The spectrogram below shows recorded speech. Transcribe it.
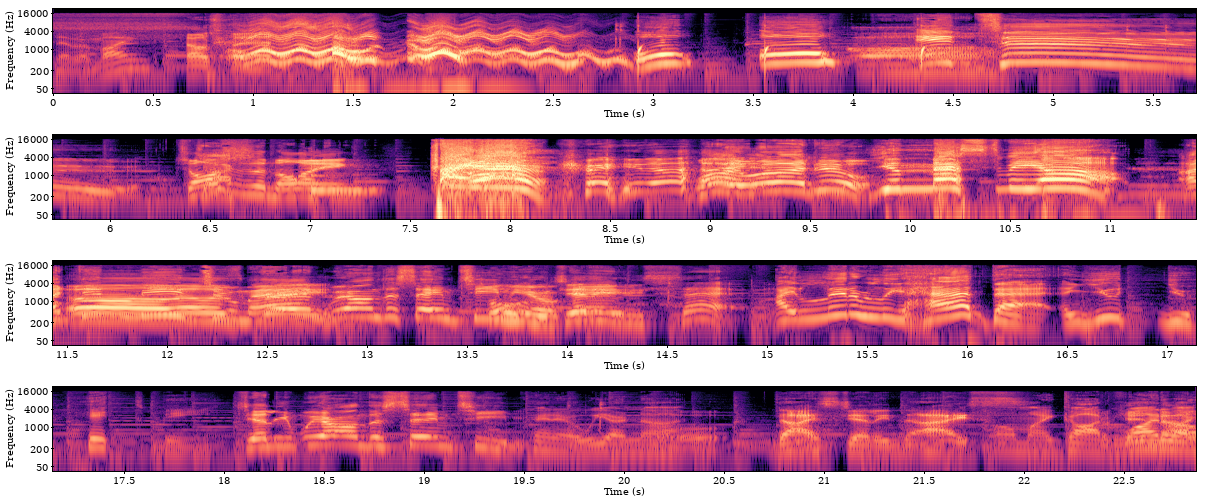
never mind. That was bad. Oh. Oh. Oh. oh, oh, oh. Into. Josh Josh- is annoying. Crainer! Crainer. Why? What did I do? You messed me up. I didn't Oh, that mean to, man. great. We're on the same team Ooh, here, Jelly okay? reset. I literally had that, and you, you hit me. Jelly, we are on the same team. Crainer, we are not. Oh. Nice, Jelly. Nice. Oh my God, Okay, why do I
